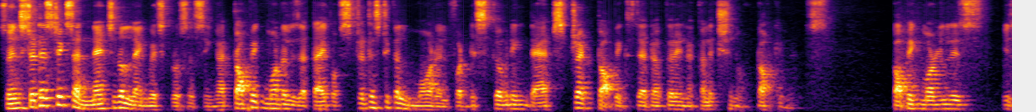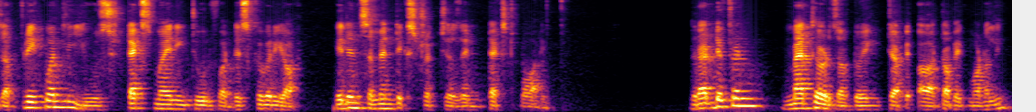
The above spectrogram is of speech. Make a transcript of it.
So in statistics and natural language processing, a topic model is a type of statistical model for discovering the abstract topics that occur in a collection of documents. Topic model is, is a frequently used text mining tool for discovery of hidden semantic structures in text body. There are different methods of doing topic, uh, topic modeling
